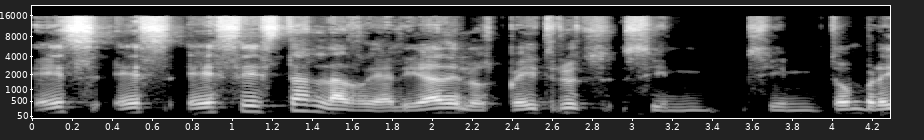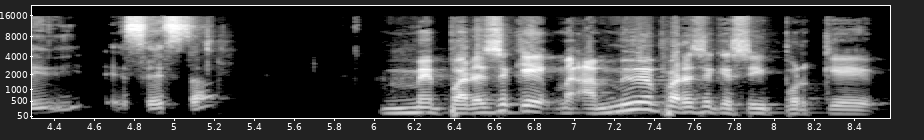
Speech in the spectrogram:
¿es, es, es esta la realidad de los Patriots sin, sin Tom Brady? ¿Es esta? Me parece que, a mí me parece que sí, porque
